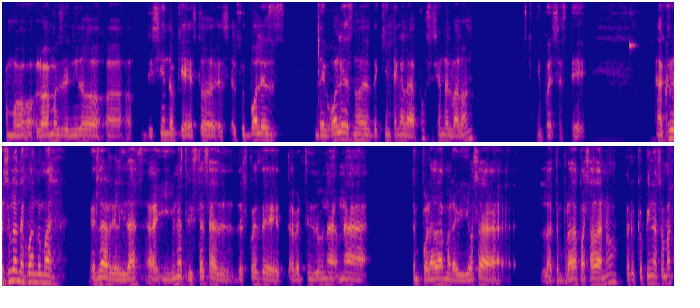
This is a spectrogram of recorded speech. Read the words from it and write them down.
como lo hemos venido diciendo que esto es, el fútbol es de goles, no de quien tenga la posición del balón. Y pues este, a Cruz Azul anda jugando mal, es la realidad. y una tristeza después de haber tenido una, una temporada maravillosa la temporada pasada, ¿no? Pero ¿qué opinas, Omar?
